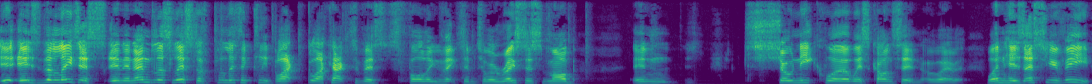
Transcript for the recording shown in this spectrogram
It is the latest in an endless list of politically black black activists falling victim to a racist mob in Shoniqua, Wisconsin, or wherever when his SUV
